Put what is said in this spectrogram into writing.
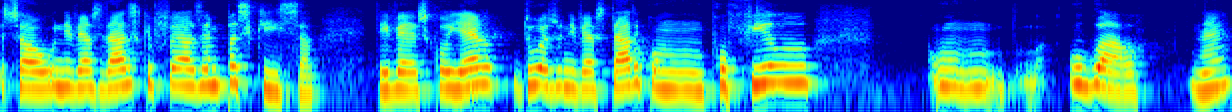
são universidades que fazem pesquisa. Tive escolher duas universidades com um perfil um, igual, né?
